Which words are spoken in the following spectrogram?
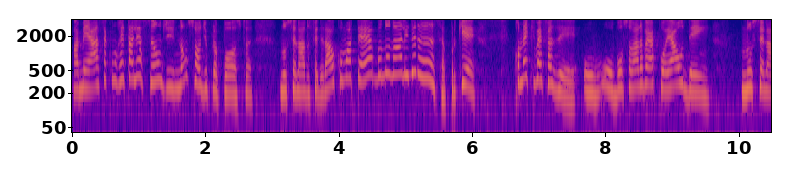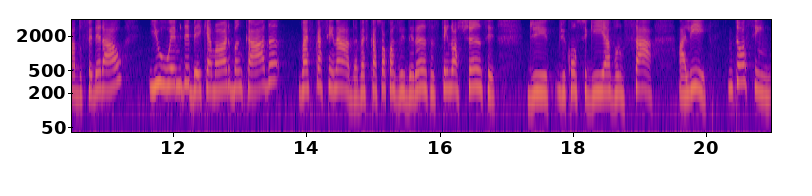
ameaça com retaliação de não só de proposta no Senado Federal, como até abandonar a liderança. Porque como é que vai fazer? O, o Bolsonaro vai apoiar o DEM no Senado Federal e o MDB, que é a maior bancada, vai ficar sem nada, vai ficar só com as lideranças, tendo a chance de, de conseguir avançar ali. Então, assim,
